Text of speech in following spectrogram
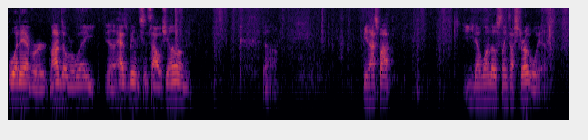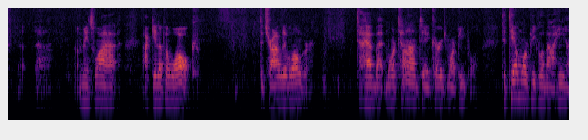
whatever. Mine's overweight. Uh, has been since I was young. Uh, you know, that's my, you know, one of those things I struggle with. Uh, I mean, it's why I, I get up and walk to try to live longer, to have more time to encourage more people, to tell more people about Him.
